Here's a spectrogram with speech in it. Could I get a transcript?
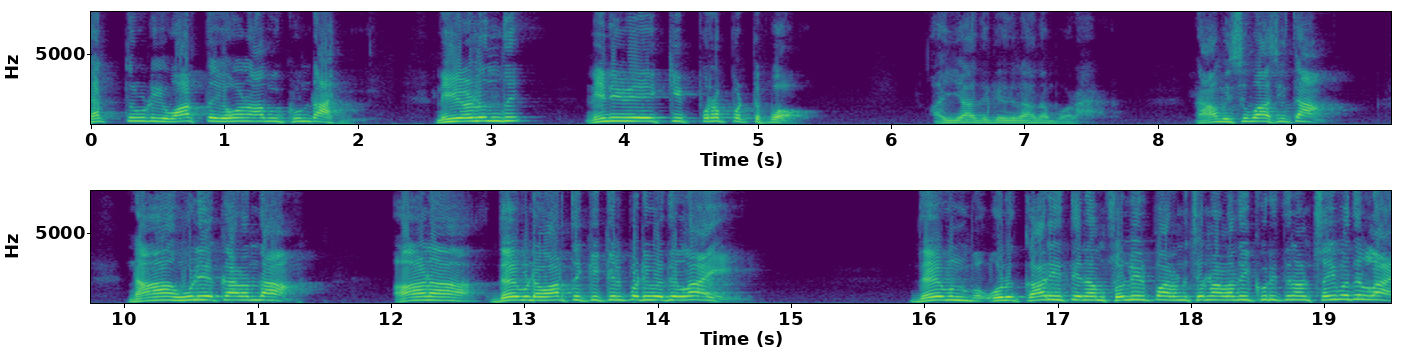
கர்த்தருடைய வார்த்தை யோனாவுக்கு உண்டாகி நீ எழுந்து நினைவேக்கி புறப்பட்டு போ. ஐயா அதுக்கு எதிராக தான் போகிறார் நான் விசுவாசி தான் நான் ஊழியக்காரன் தான். ஆனால் தேவனுடைய வார்த்தைக்கு கீழ்ப்படிவதில்லை. தேவன் ஒரு காரியத்தை நாம் சொல்லியிருப்பார்னு சொன்னால் அதை குறித்து நான் செய்வதில்லை.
